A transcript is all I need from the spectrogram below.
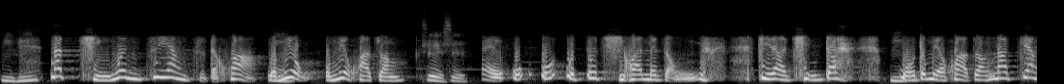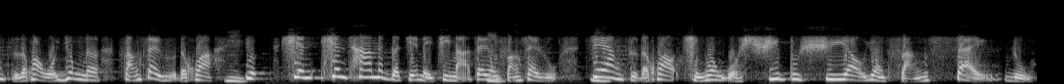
嗯哼，那请问这样子的话，我没有我没有化妆，是是，哎，我我我都喜欢那种 尽量清淡，我都没有化妆。那这样子的话，我用了防晒乳的话，嗯。又先先擦那个洁美剂嘛，再用防晒乳。这样子的话，请问我需不需要用防晒乳？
